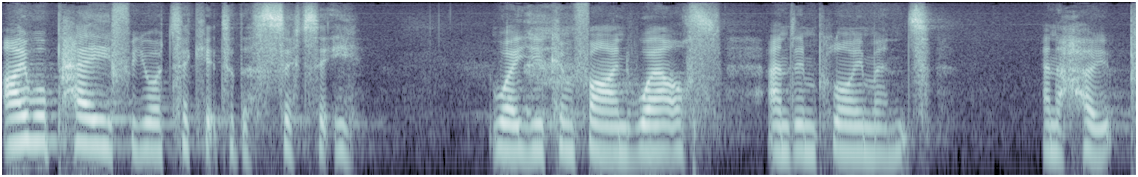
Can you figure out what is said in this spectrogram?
I will pay for your ticket to the city where you can find wealth and employment and hope.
